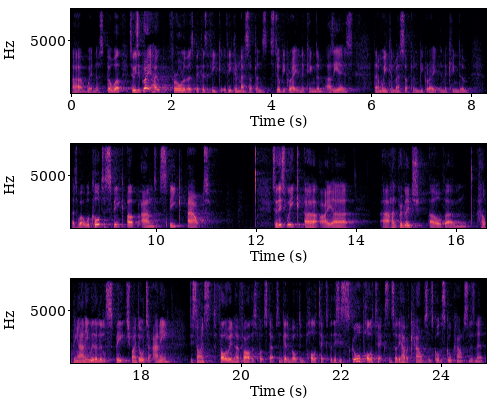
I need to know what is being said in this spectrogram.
uh, witness. But well, so he's a great hope for all of us because if he, if he can mess up and still be great in the kingdom as he is, then we can mess up and be great in the kingdom as well. We're called to speak up and speak out. So this week, uh, I uh, uh, had the privilege of um, helping Annie with a little speech. My daughter Annie decides to follow in her father's footsteps and get involved in politics. But this is school politics, and so they have a council. It's called the school council, isn't it?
